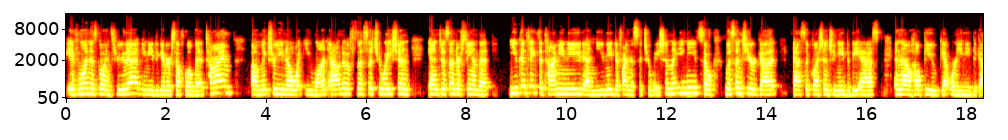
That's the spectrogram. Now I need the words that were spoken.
if one is going through that, you need to give yourself a little bit of time. Um, make sure you know what you want out of the situation and just understand that you can take the time you need and you need to find the situation that you need. So, listen to your gut, ask the questions you need to be asked, and that'll help you get where you need to go.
